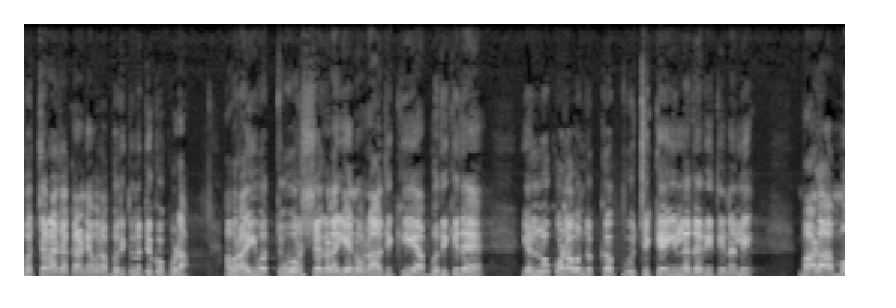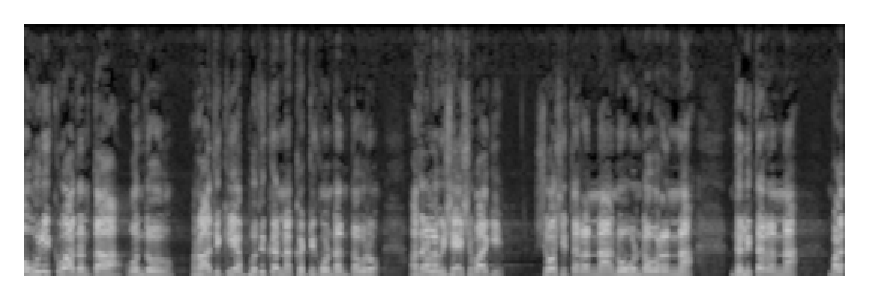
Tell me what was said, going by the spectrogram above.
ಸ್ವಚ್ಛ ರಾಜಕಾರಣಿ ಅವರ ಬದುಕಿನತಿಗೂ ಕೂಡ ಅವರ ಐವತ್ತು ವರ್ಷಗಳ ಏನು ರಾಜಕೀಯ ಬದುಕಿದೆ, ಎಲ್ಲೂ ಕೂಡ ಒಂದು ಕಪ್ಪು ಚಿಕ್ಕೆ ಇಲ್ಲದ ರೀತಿಯಲ್ಲಿ ಭಾಳ ಮೌಲಿಕವಾದಂಥ ಒಂದು ರಾಜಕೀಯ ಬದುಕನ್ನು ಕಟ್ಟಿಕೊಂಡಂಥವರು. ಅದರಲ್ಲೂ ವಿಶೇಷವಾಗಿ ಶೋಷಿತರನ್ನು, ನೋವುಂಡವರನ್ನು, ದಲಿತರನ್ನು ಭಾಳ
